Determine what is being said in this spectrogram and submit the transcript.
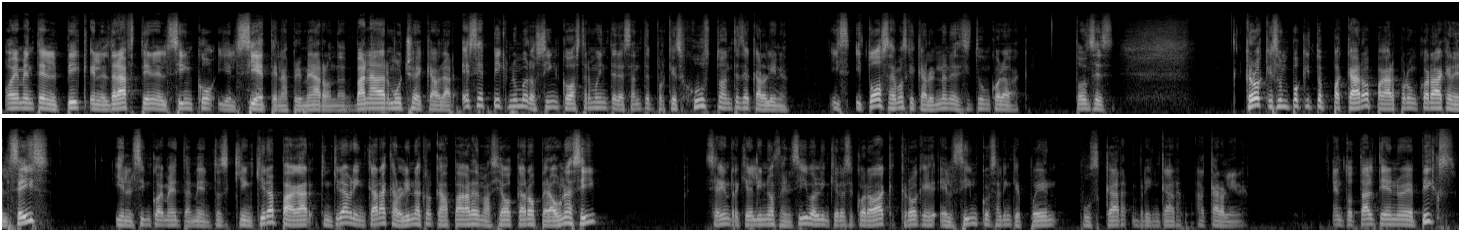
obviamente en el pick, en el draft, tienen el 5 y el 7 en la primera ronda. Van a dar mucho de qué hablar. Ese pick número 5 va a estar muy interesante porque es justo antes de Carolina. Y, todos sabemos que Carolina necesita un coreback. Entonces, creo que es un poquito caro pagar por un coreback en el 6 y en el 5 m también. Entonces, quien quiera pagar, quien quiera brincar a Carolina, creo que va a pagar demasiado caro, pero aún así, si alguien requiere línea ofensiva, alguien quiere ese coreback, creo que el 5 es alguien que pueden buscar brincar a Carolina. En total tiene 9 picks.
